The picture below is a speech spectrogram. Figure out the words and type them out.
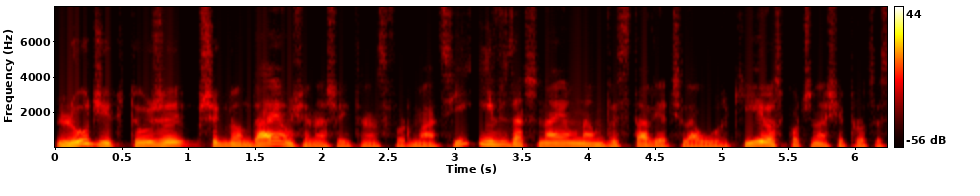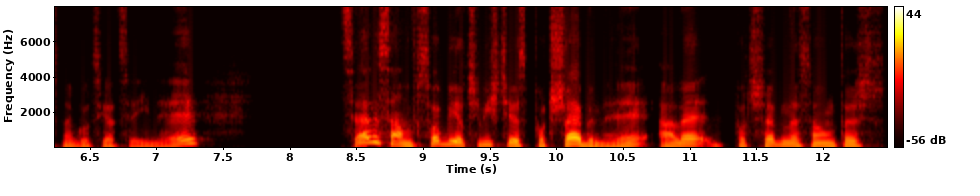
ludzi, którzy przyglądają się naszej transformacji i zaczynają nam wystawiać laurki, rozpoczyna się proces negocjacyjny. Cel sam w sobie oczywiście jest potrzebny, ale potrzebne są też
